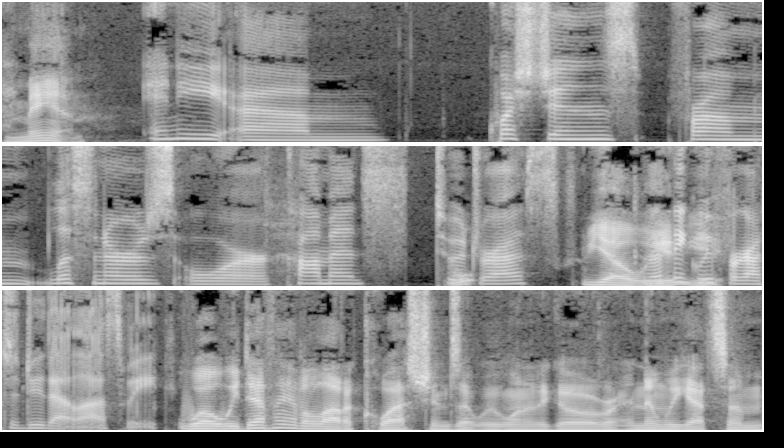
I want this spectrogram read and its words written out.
Man, Any um, questions from listeners or comments to address? yeah, 'Cause I think we forgot to do that last week. Well, we definitely had a lot of questions that we wanted to go over, and then we got some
